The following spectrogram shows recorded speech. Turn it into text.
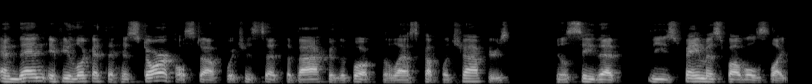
And then if you look at the historical stuff, which is at the back of the book, the last couple of chapters, you'll see that these famous bubbles like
